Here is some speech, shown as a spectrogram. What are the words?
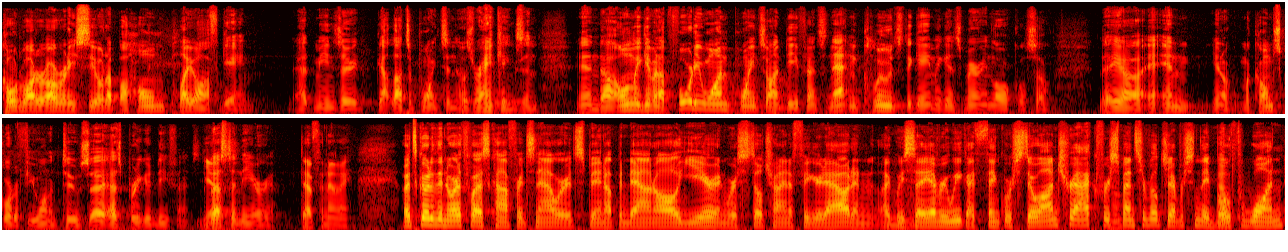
Coldwater already sealed up a home playoff game. That means they got lots of points in those rankings and, and uh, only giving up 41 points on defense, and that includes the game against Marion Local. So they, uh, and, and, you know, McComb scored a few on them too, so that's pretty good defense. Yes. Best in the area. Definitely. Let's go to the Northwest Conference now, where it's been up and down all year, and we're still trying to figure it out. And like we say every week, I think we're still on track for Spencerville Jefferson. They both won.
